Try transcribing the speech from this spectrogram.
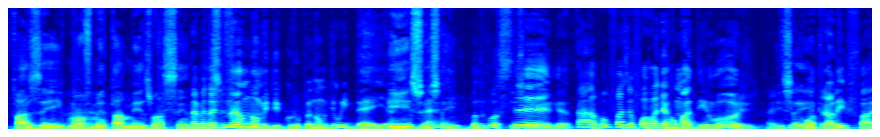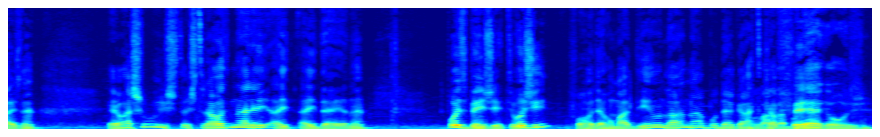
fazer e movimentar mesmo a cena. Na verdade, não é um forma. nome de grupo, é nome de uma ideia. Isso, né? isso aí. Quando você. Ah, vamos fazer o forró de arrumadinho hoje. A gente Isso se aí. encontra ali e faz, né? Eu acho extra- extraordinária a, a ideia, né? Pois bem, gente, hoje, forró de arrumadinho lá na Bodega Arte Lá na Café. bodega hoje.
